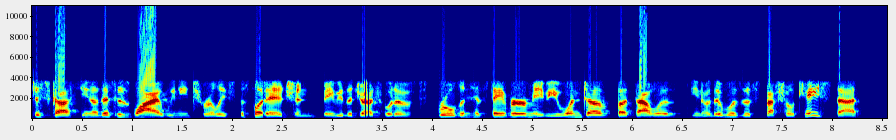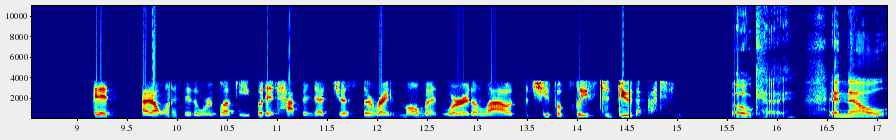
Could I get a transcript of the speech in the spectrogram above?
discuss, you know, this is why we need to release the footage. And maybe the judge would have ruled in his favor, maybe he wouldn't have. But that was, you know, it was a special case that it, I don't want to say the word lucky, but it happened at just the right moment where it allowed the chief of police to do that. Okay. And now,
